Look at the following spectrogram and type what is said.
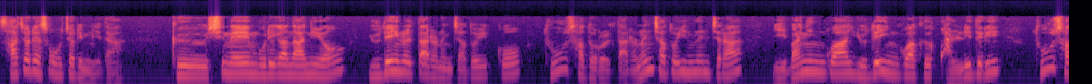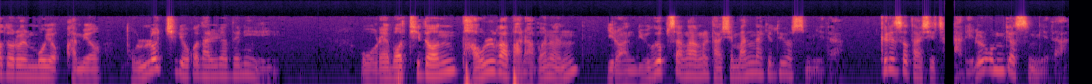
4절에서 5절입니다. 그 시내의 무리가 나뉘어 유대인을 따르는 자도 있고 두 사도를 따르는 자도 있는지라 이방인과 유대인과 그 관리들이 두 사도를 모욕하며 돌로 치려고 달려드니 오래 버티던 바울과 바나바는 이러한 유급 상황을 다시 만나게 되었습니다. 그래서 다시 자리를 옮겼습니다.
